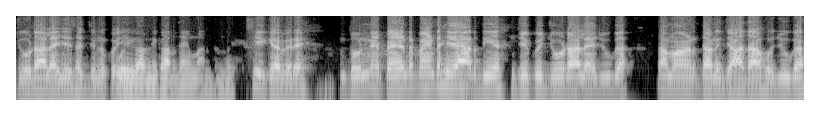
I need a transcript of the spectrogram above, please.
ਜੋੜਾ ਲੈ ਜੇ ਸੱਜਣ ਕੋਈ। ਕੋਈ ਗੱਲ ਨਹੀਂ ਕਰਦੇ ਮੰਨ ਠੀਕ ਹੈ ਵੀਰੇ। ਦੋਨੇ 65 65 ਹਜ਼ਾਰ ਦੀਆਂ। ਜੇ ਕੋਈ ਜੋੜਾ ਲੈ ਜਾਊਗਾ ਤਾਂ ਮਾਨਤਨ ਜ਼ਿਆਦਾ ਹੋ ਜਾਊਗਾ।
